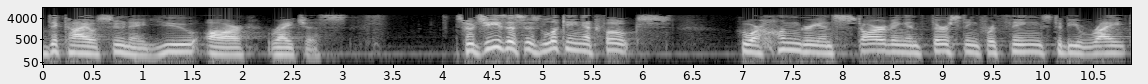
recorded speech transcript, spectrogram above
dikaiosune. You are righteous. So Jesus is looking at folks who are hungry and starving and thirsting for things to be right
